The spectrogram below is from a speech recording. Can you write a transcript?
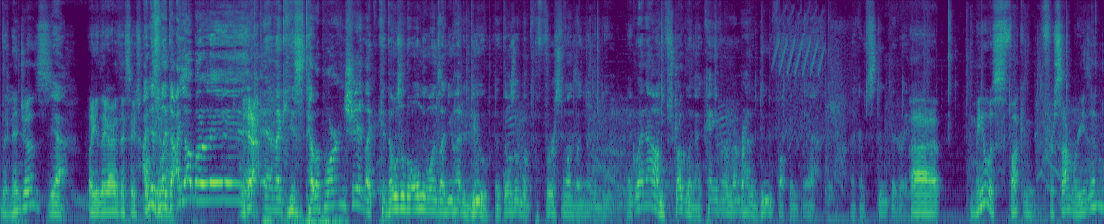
the ninjas. Yeah, Like they either say I just like the Ayabale. Yeah. and like his teleport and shit. Like those are the only ones I knew how to do. Like those are the, the first ones I knew how to do. Like right now I'm struggling. I can't even remember how to do fucking yeah. Like I'm stupid right now. Uh, me it was fucking for some reason,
